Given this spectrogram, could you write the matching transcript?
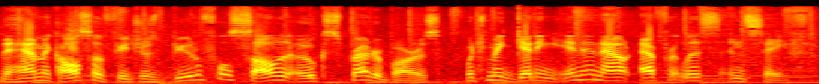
The hammock also features beautiful solid oak spreader bars, which make getting in and out effortless and safe.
